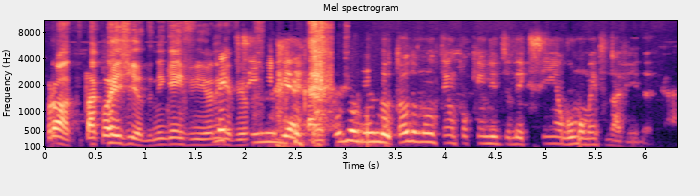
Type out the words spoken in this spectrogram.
Pronto, tá corrigido. Ninguém viu, ninguém viu. cara. Todo mundo, todo mundo tem um pouquinho de dislexia em algum momento da vida. Cara.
